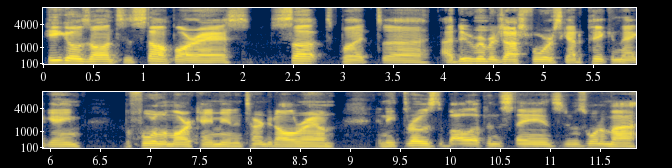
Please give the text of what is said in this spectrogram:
He goes on to stomp our ass. Sucked, but uh, I do remember Josh Forrest got a pick in that game before Lamar came in and turned it all around. And he throws the ball up in the stands. It was one of my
